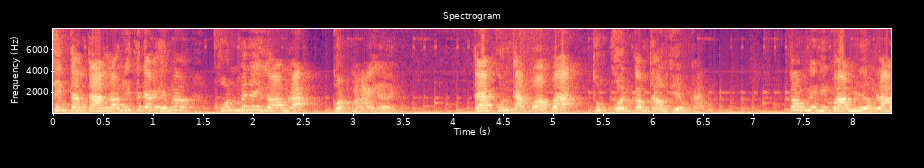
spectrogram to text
สิ่งต่างๆ เหล่านี้แสดงให้เห็นว่าคุณไม่ได้ยอมรับกฎหมายเลย แต่คุณกลับบอกว่าทุกคนต้องเท่าเทียมกัน ต้องไม่มีความเหลื่อมล้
